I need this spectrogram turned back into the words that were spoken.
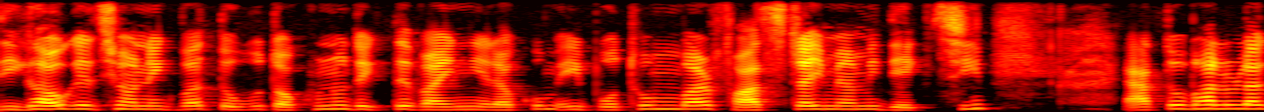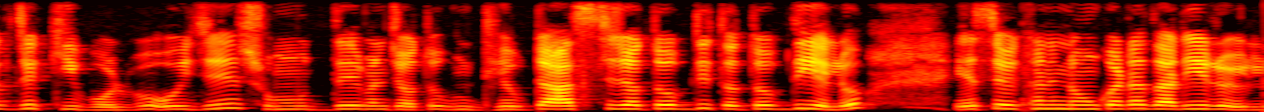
দীঘাও গেছি অনেকবার, তবু তখনও দেখতে পাইনি এরকম। এই প্রথমবার ফার্স্ট টাইমে আমি দেখছি। এত ভালো লাগছে কি বলব? ওই যে সমুদ্রে মানে যত ঢেউটা আসছে যত অবধি তত অবধি এলো। এসে ওইখানে নৌকাটা দাঁড়িয়ে রইল।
